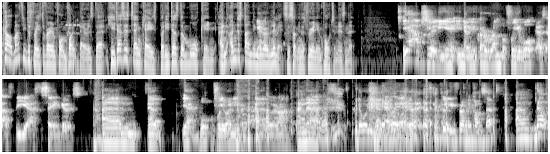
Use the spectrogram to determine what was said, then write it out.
Carl, Matthew just raised a very important point there is that he does his 10Ks, but he does them walking. And understanding your own limits is something that's really important, isn't it? Yeah, absolutely. You, you know, you've got to run before you walk, as as the as the saying goes. Um, uh, yeah, walk before you run, even uh, the way around. And uh, we know what you meant. yeah, yeah, it's completely thrown the concept. Um, no,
